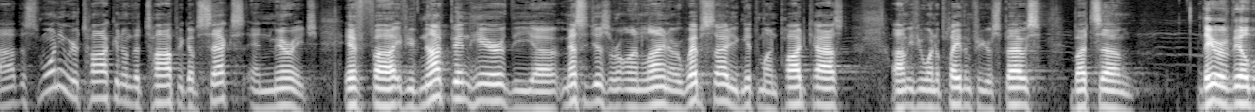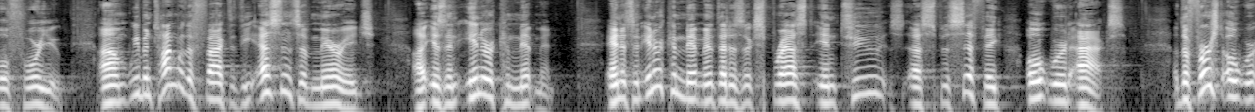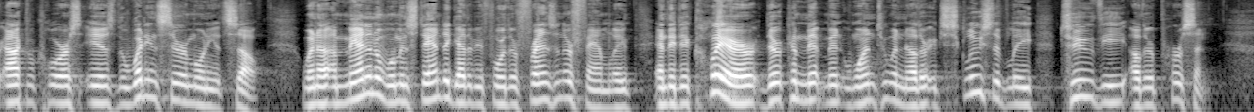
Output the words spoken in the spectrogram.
Uh, this morning we are talking on the topic of sex and marriage. If, uh, if you've not been here, the uh, messages are online, our website. You can get them on podcast um, if you want to play them for your spouse, but um, they are available for you. Um, we've been talking about the fact that the essence of marriage uh, is an inner commitment. And it's an inner commitment that is expressed in two uh, specific outward acts. The first outward act, of course, is the wedding ceremony itself when a, man and a woman stand together before their friends and their family and they declare their commitment one to another exclusively to the other person.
